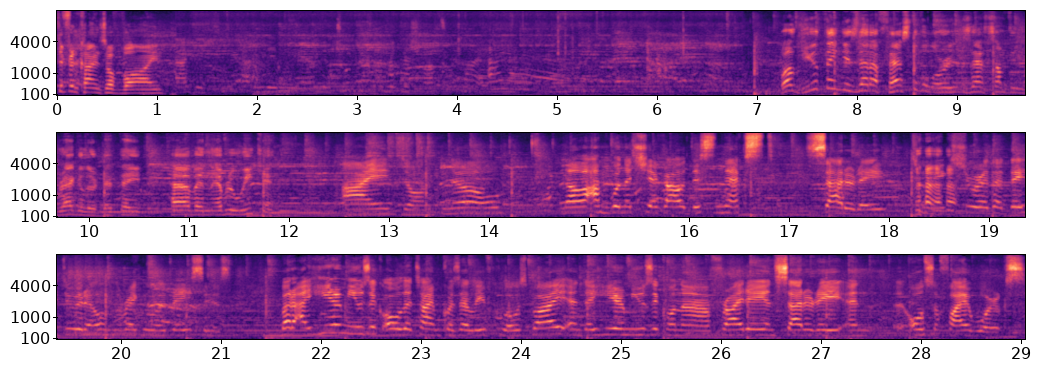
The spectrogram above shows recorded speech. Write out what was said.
different kinds of wine. Well, do you think is that a festival or is that something regular that they have in every weekend? I don't know. Now I'm gonna check out this next Saturday to make sure that they do it on a regular basis. But I hear music all the time because I live close by, and I hear music on a Friday and Saturday, and also fireworks.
